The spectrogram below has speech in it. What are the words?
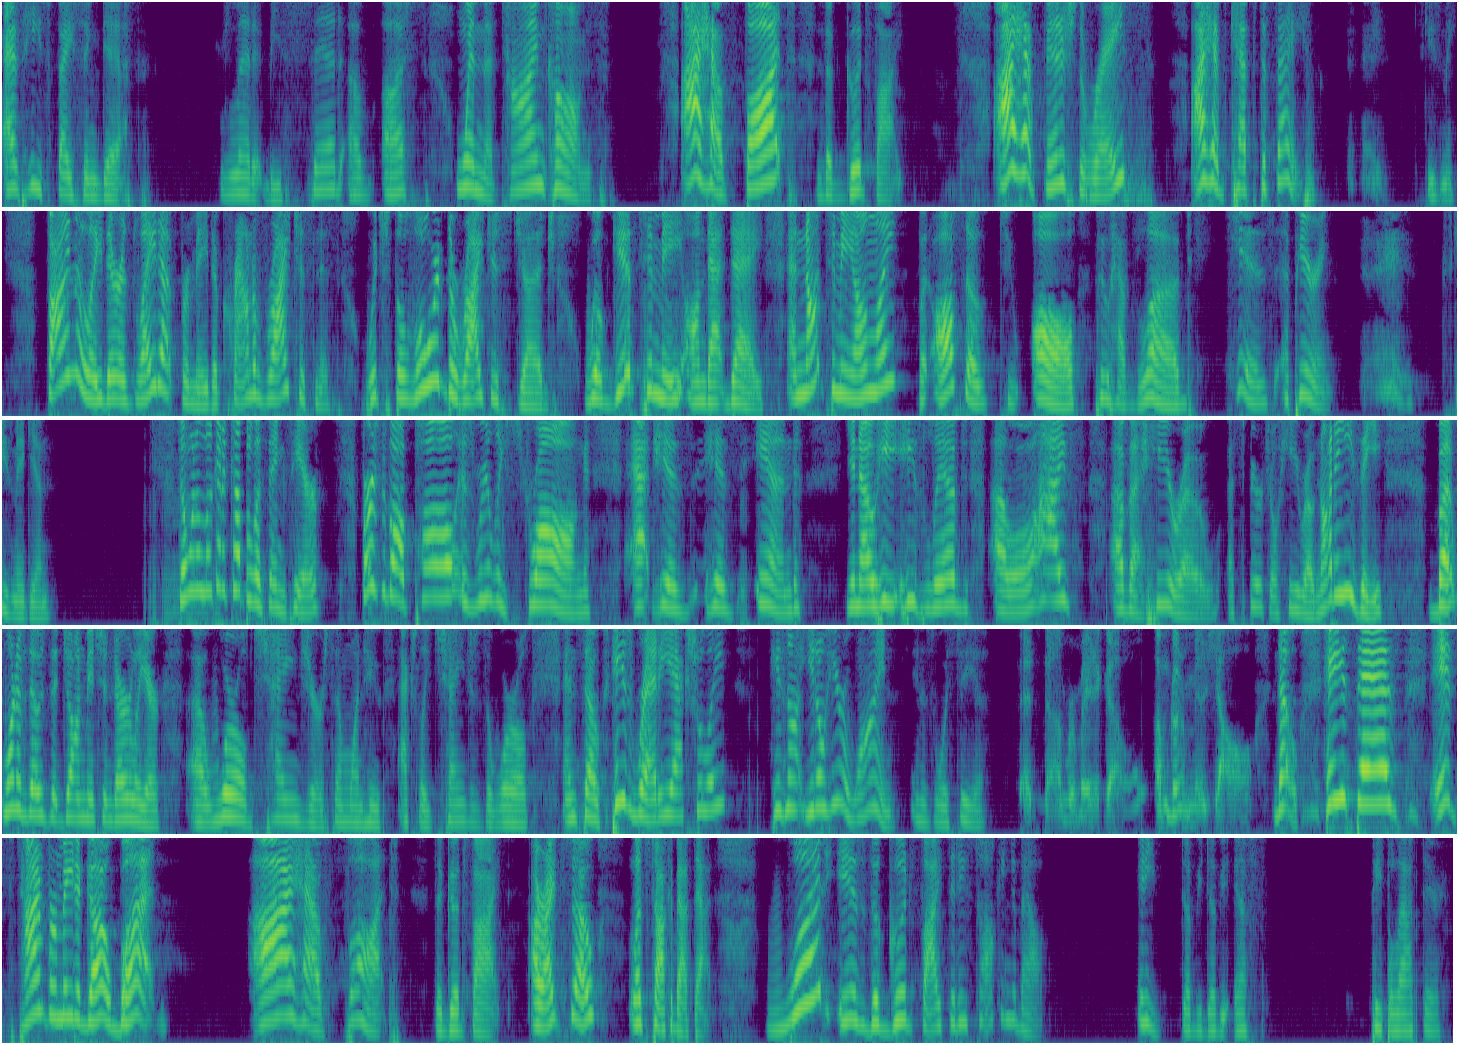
as he's facing death. Let it be said of us when the time comes. I have fought the good fight. I have finished the race. I have kept the faith. Excuse me. Finally, there is laid up for me the crown of righteousness, which the Lord, the righteous judge, will give to me on that day. And not to me only, but also to all who have loved his appearing. Excuse me again. So I want to look at a couple of things here. First of all, Paul is really strong at his his end. You know, he he's lived a life of a hero, a spiritual hero. Not easy, but one of those that John mentioned earlier, a world changer, someone who actually changes the world. And so he's ready, actually. He's not, you don't hear a whine in his voice, do you? It's time for me to go. I'm going to miss y'all. No, he says, it's time for me to go, but I have fought the good fight. All right, so let's talk about that. What is the good fight that he's talking about? Any WWF people out there?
